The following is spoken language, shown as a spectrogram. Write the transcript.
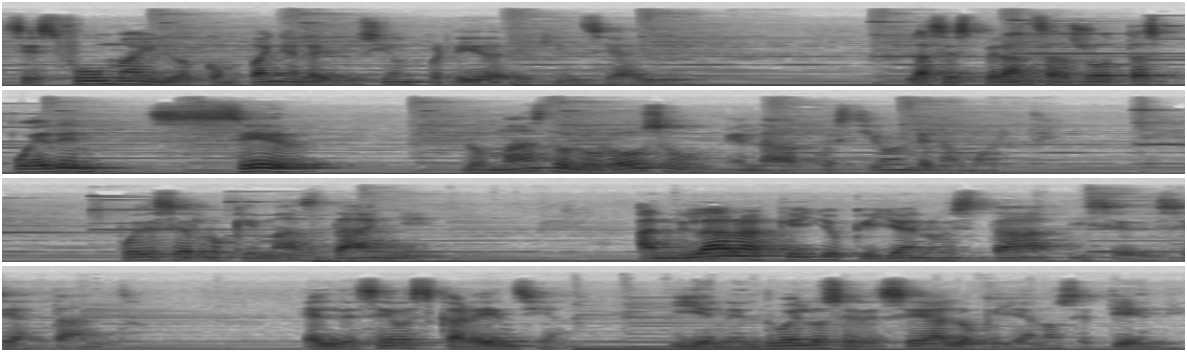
se esfuma y lo acompaña la ilusión perdida de quien se ha ido. Las esperanzas rotas pueden ser lo más doloroso en la cuestión de la muerte. Puede ser lo que más dañe, anhelar aquello que ya no está y se desea tanto. El deseo es carencia, y en el duelo se desea lo que ya no se tiene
